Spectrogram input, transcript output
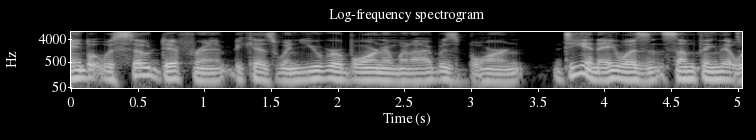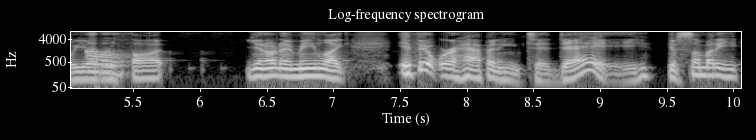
And it was so different because when you were born and when I was born, DNA wasn't something that we ever oh. thought. You know what I mean? Like, if it were happening today, if somebody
